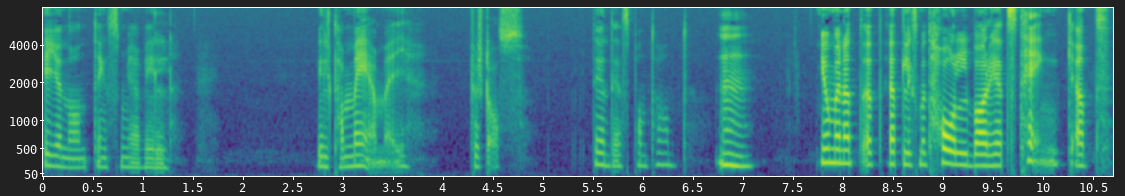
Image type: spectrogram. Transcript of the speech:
är ju någonting som jag vill, vill ta med mig, förstås. Det är det spontant. Mm. Jo, men att, att, att liksom ett hållbarhetstänk. Att,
